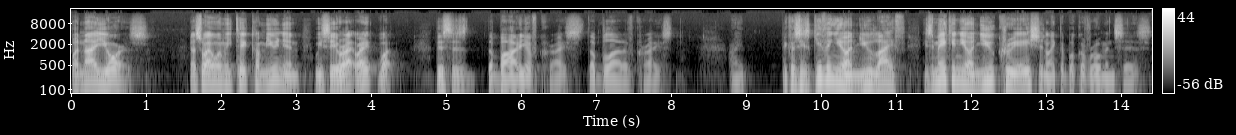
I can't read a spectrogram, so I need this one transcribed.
but not yours. That's why when we take communion, we say, right, right, what? This is the body of Christ, the blood of Christ, right? Because he's giving you a new life. He's making you a new creation, like the book of Romans says.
